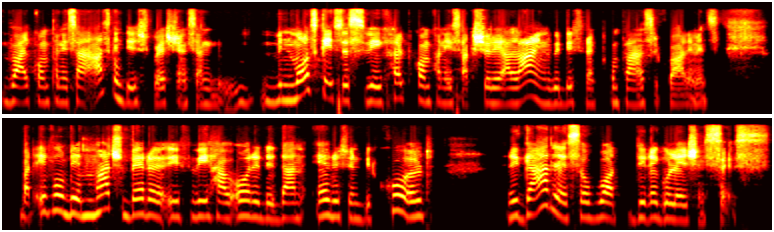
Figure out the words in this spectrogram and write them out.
why companies are asking these questions. And in most cases, we help companies actually align with different compliance requirements. But it will be much better if we have already done everything could, regardless of what the regulation says,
